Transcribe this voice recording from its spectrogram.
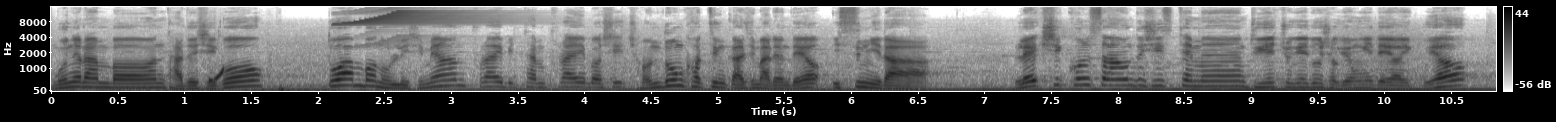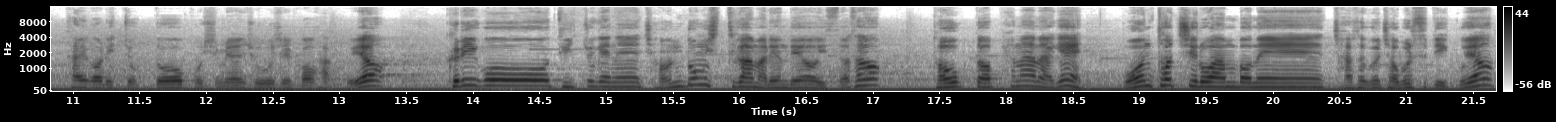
문을 한번 닫으시고 또 한번 올리시면 프라이빗한 프라이버시 전동 커튼까지 마련되어 있습니다. 렉시콘 사운드 시스템은 뒤에 쪽에도 적용이 되어 있고요. 칼거리 쪽도 보시면 좋으실 것 같고요. 그리고 뒤쪽에는 전동 시트가 마련되어 있어서 더욱더 편안하게 원터치로 한 번에 좌석을 접을 수도 있고요.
